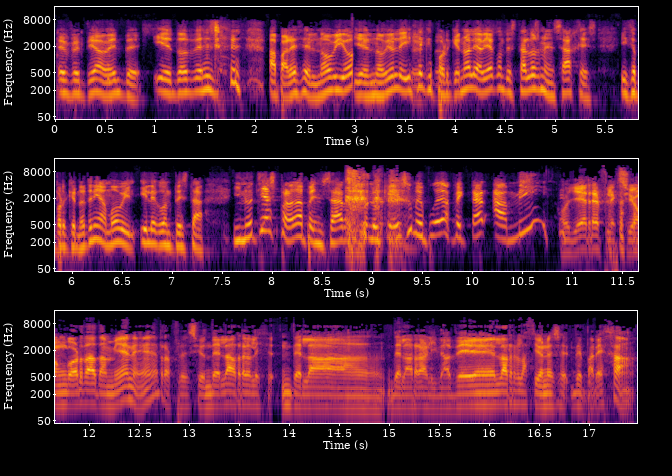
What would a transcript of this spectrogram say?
Efectivamente. Y entonces aparece el novio y el novio le dice que por qué no le había contestado los mensajes. Y dice, porque no tenía móvil. Y le contesta, ¿y no te has parado a pensar lo que eso me puede afectar a mí? Oye, reflexión gorda también, ¿eh? Reflexión de la, reali- de la, de la realidad de las relaciones de pareja.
